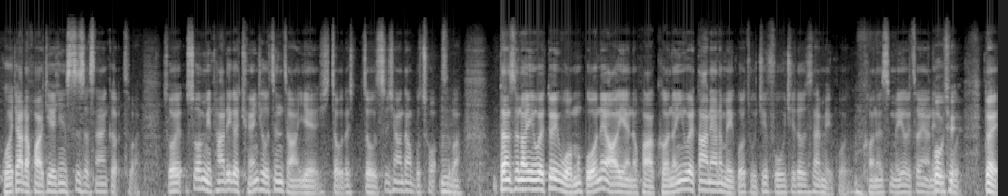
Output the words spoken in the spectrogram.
国家的话，接近四十三个，是吧？所以说明它的一个全球增长也走的走势相当不错，是吧？但是呢，因为对于我们国内而言的话，可能因为大量的美国主机服务器都是在美国，可能是没有这样的过去。对，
